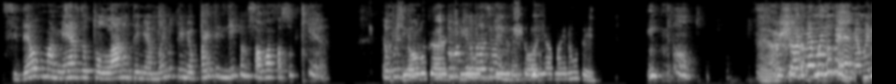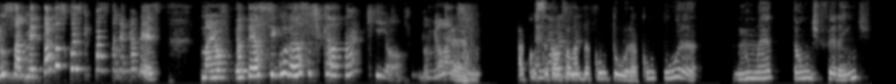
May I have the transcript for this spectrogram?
Se der alguma merda, eu tô lá, não tem minha mãe, não tem meu pai, não tem ninguém pra me salvar, faço o quê? Então, por aqui isso é o lugar que aqui no Brasil ainda. Chora e a mãe não vê. Então, é, eu choro, minha mãe não vê. Minha mãe não sabe metade das coisas que passam na minha cabeça. Mas eu, eu tenho a segurança de que ela tá aqui, ó, do meu é, ladinho. É. A, você estava falando da cultura. A cultura não é tão diferente,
